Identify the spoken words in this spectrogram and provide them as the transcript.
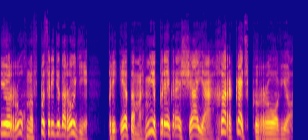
и рухнув посреди дороги, при этом не прекращая харкать кровью.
